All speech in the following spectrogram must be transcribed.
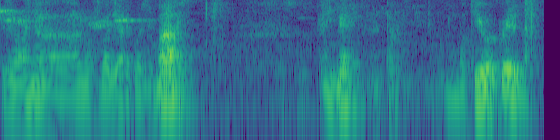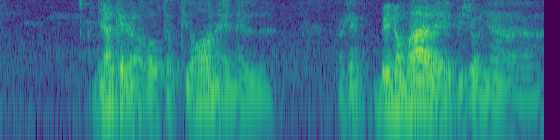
bisogna non sbagliare quasi mai. Ahimè, il motivo è quello. Neanche nella valutazione, nel- perché bene o male bisogna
